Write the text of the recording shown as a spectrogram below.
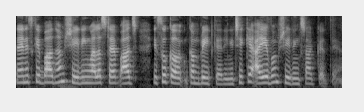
दैन इसके बाद हम शेडिंग वाला स्टेप आज इसको कंप्लीट करेंगे। ठीक है, आइए अब हम शेडिंग स्टार्ट करते हैं।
